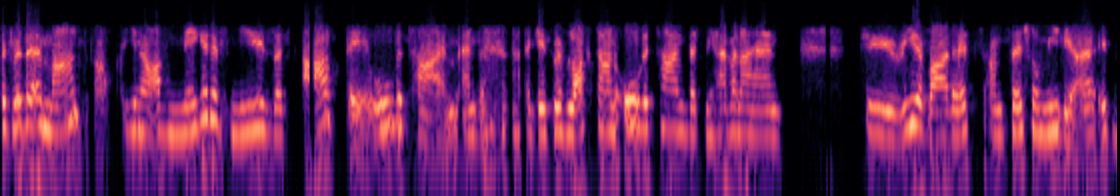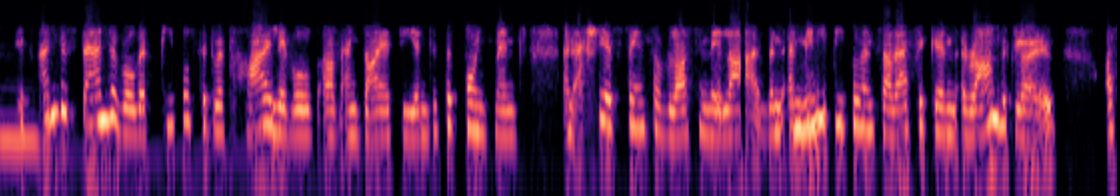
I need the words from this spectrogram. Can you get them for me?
But with the amount, uh, you know, of negative news that's out there all the time, and I guess with lockdown all the time that we have on our hands, to read about it on social media, it's, mm. it's understandable that people sit with high levels of anxiety and disappointment and actually a sense of loss in their lives. And, and many people in South Africa and around the globe are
